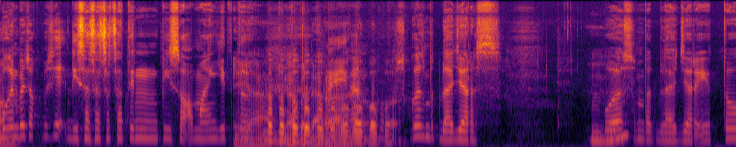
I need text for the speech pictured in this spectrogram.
bukan bacok sih disasat-sasatin pisau sama gitu. Iya, Bo- bo- nggak bo- bo- Gue sempet belajar. Gue Mhm. sempat belajar itu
